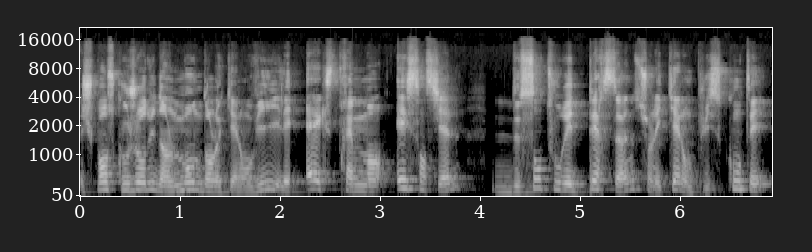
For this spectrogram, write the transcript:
je pense qu'aujourd'hui, dans le monde dans lequel on vit, il est extrêmement essentiel de s'entourer de personnes sur lesquelles on puisse compter,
